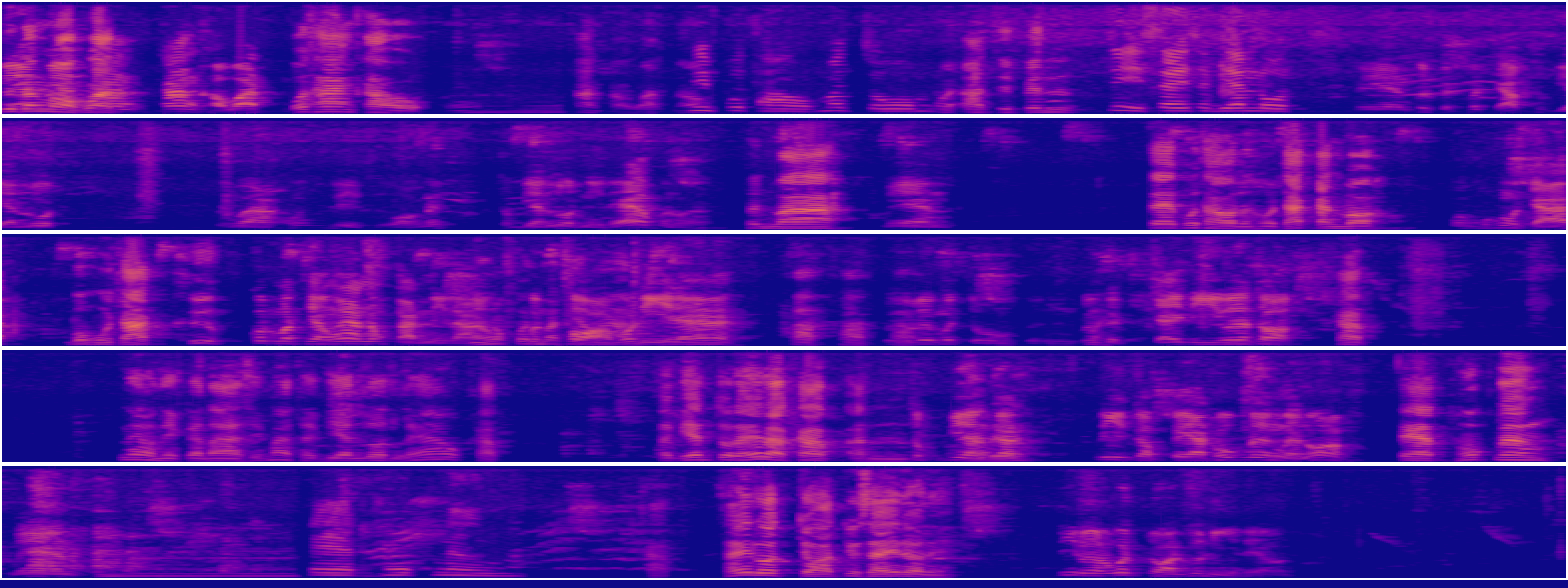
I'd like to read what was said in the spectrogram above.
อยู่ทางนอกวัดทางเขาวัดบ่ทางเขาอืมทางเขาวัดเนาะมีผู้เฒ่ามาโจมมันอาจสิเป็นสี่ใส่ทะเบียนรถแม่นเพิ่นเป็นประจับทะเบียนรถเพิ่นว่าโอ้ยเลขสิออกในทะเบียนรถนี่แล้วเพิ่นว่าเพิ่นว่า แม่นแต่ผู้เฒ่าน่ะหูจักกันบ่บ่บ่ฮู้จัก บ่หูจัก คือคนมาเที่ยวงานนํกันนี่ล่ะเนาะคนเพิ่นมาเที่พ่ยอวงานพอดีนะครับครับคเพิ่นรับก็เลยมาโจมขึ้นเพิ่นก็ใจดีอยู่นะเถาะครับ แนวนี้ก็น่าสิมาทะเบียนรถแล้วครับ ทะเบียนตัวไหนล่ะครับ อันทะเบียนกันนี่ก็861แหละเนาะ861แม่นอืมแปดหกหนึ่งครับใช้รถจอดอยู่ไสเดี๋ยวนี้นี่เราก็จอดอยู่นี่แล้ว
